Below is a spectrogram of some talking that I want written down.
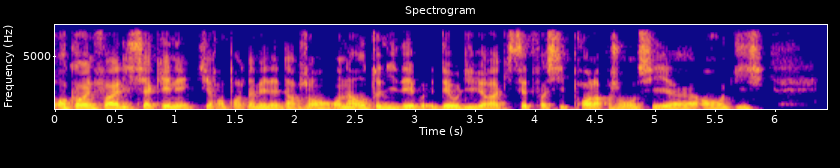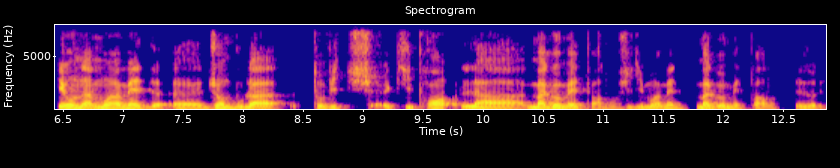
encore une fois Alicia Kenney qui remporte la médaille d'argent. On a Anthony De, Oliveira qui cette fois-ci prend l'argent aussi en Guy. Et on a Mohamed euh, Djambulatovic qui prend la Magomed, pardon, j'ai dit Mohamed, Magomed, pardon, désolé,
